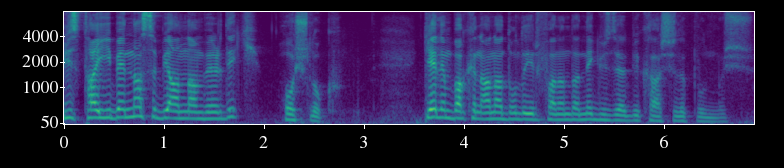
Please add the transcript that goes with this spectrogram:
Biz Tayyip'e nasıl bir anlam verdik? Hoşluk. Gelin bakın Anadolu irfanında ne güzel bir karşılık bulmuş.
